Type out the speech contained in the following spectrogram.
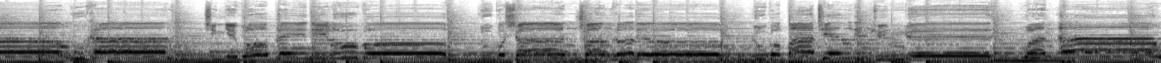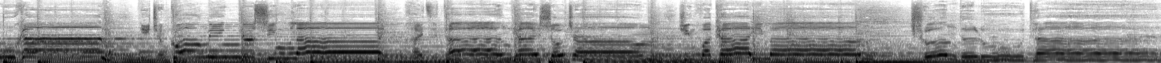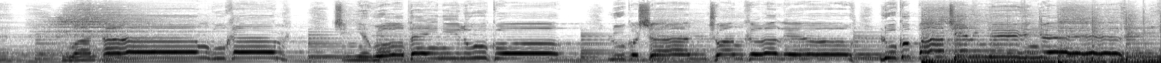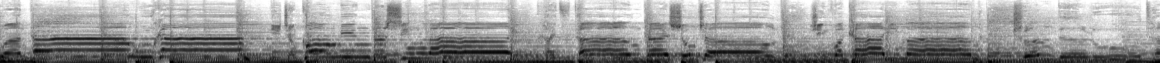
川河流，路过八千凌云月。晚安，武汉，你将光明的醒来。孩子摊开手掌，樱花开满春的露台。晚安。武汉，今夜我陪过山川河流，路过八千里云月。晚安，武汉，你将光明的醒来。孩子摊开手掌，樱花开满春的露台。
